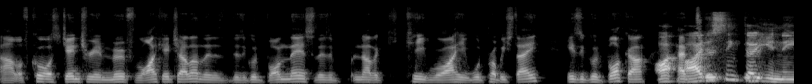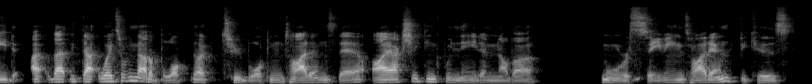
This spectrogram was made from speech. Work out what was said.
Um, of course, Gentry and Muth like each other. There's, there's a good bond there, so there's a, another key why he would probably stay. He's a good blocker. I, I two- just think though you need I, that that we're talking about a block like two blocking tight ends there. I actually think we need another more receiving tight end because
